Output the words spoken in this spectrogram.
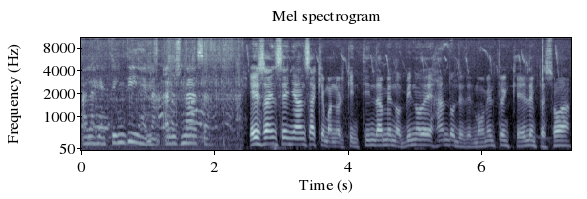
a la gente indígena, a los NASA? Esa enseñanza que Manuel Quintín Dame nos vino dejando desde el momento en que él empezó a,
